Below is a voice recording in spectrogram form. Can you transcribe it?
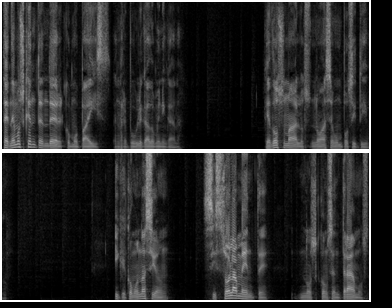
tenemos que entender como país en República Dominicana que dos malos no hacen un positivo. Y que como nación, si solamente nos concentramos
